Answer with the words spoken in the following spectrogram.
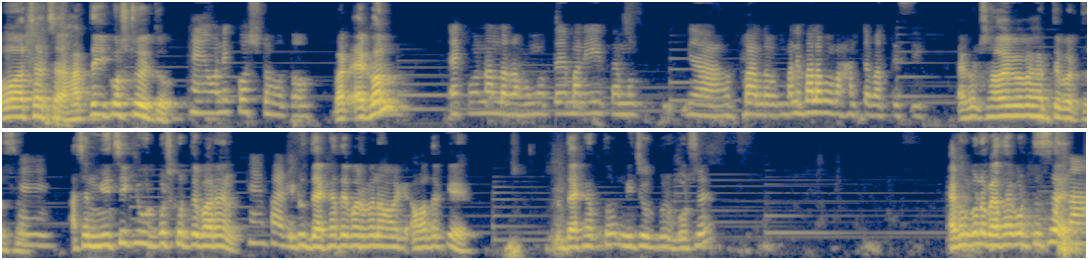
ও আচ্ছা আচ্ছা হাঁটতে কি কষ্ট হইতো? হ্যাঁ অনেক কষ্ট হতো। বাট এখন? এখন আল্লাহ রহমতে মানে তেমন ভালো মানে ভালোভাবে হাঁটতে পারতেছি। এখন স্বাভাবিকভাবে হাঁটতে পারতেছেন? হ্যাঁ। আচ্ছা নিচে কি উঠবোস করতে পারেন? হ্যাঁ একটু দেখাতে পারবেন আমাকে আমাদেরকে? নিচে বসে। এখন কোনো ব্যথা করতেছে? না।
